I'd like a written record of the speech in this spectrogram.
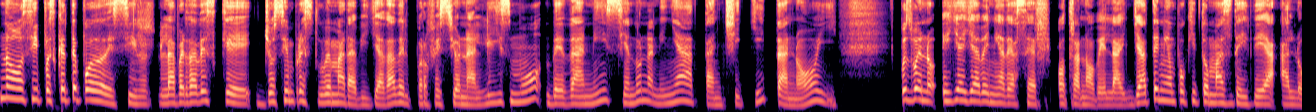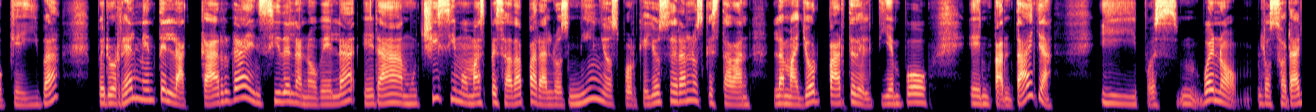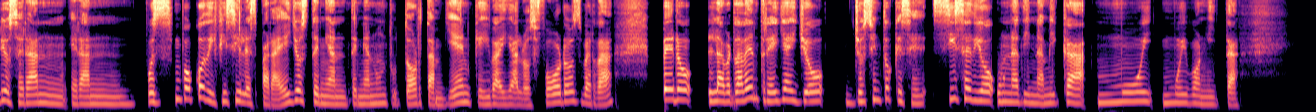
No, sí, pues, ¿qué te puedo decir? La verdad es que yo siempre estuve maravillada del profesionalismo de Dani siendo una niña tan chiquita, ¿no? Y pues bueno, ella ya venía de hacer otra novela, ya tenía un poquito más de idea a lo que iba, pero realmente la carga en sí de la novela era muchísimo más pesada para los niños, porque ellos eran los que estaban la mayor parte del tiempo en pantalla. Y pues bueno, los horarios eran, eran pues un poco difíciles para ellos, tenían, tenían un tutor también que iba ahí a los foros, ¿verdad? Pero la verdad entre ella y yo, yo siento que se, sí se dio una dinámica muy, muy bonita.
